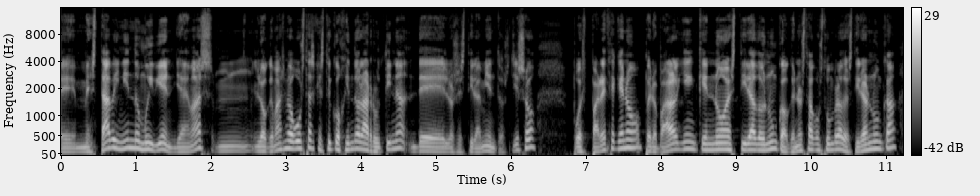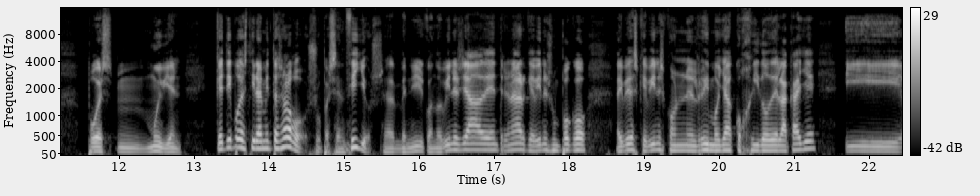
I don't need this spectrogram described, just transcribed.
eh, me está viniendo muy bien y además mm, lo que más me gusta es que estoy cogiendo la rutina de los estiramientos y eso pues parece que no, pero para alguien que no ha estirado nunca o que no está acostumbrado a estirar nunca, pues mm, muy bien. ¿Qué tipo de estiramientos algo? Súper sencillos. venir, cuando vienes ya de entrenar, que vienes un poco. Hay veces que vienes con el ritmo ya cogido de la calle y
